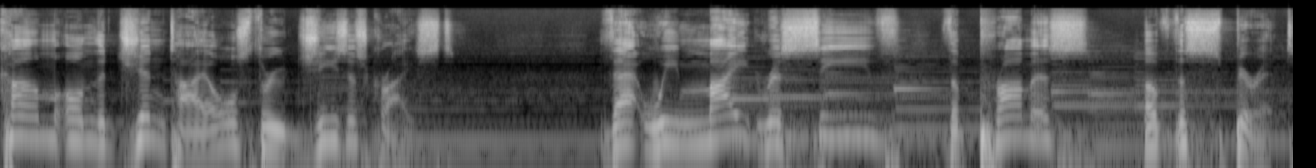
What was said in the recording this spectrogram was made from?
come on the Gentiles through Jesus Christ, that we might receive the promise of the Spirit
